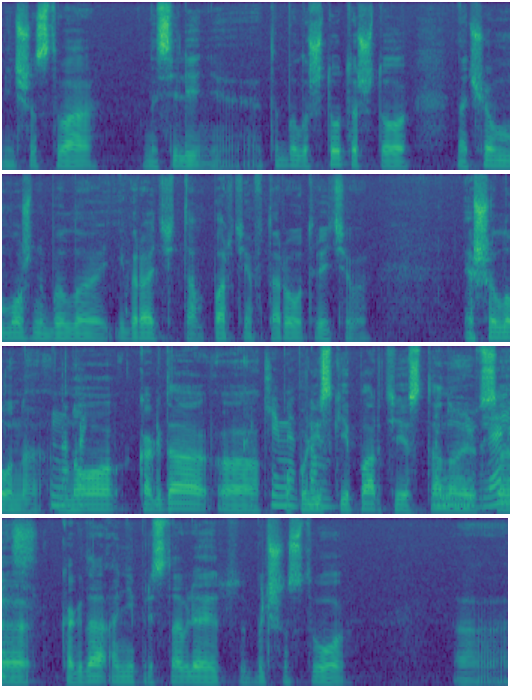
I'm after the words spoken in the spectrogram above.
меньшинства населения. Это было что-то, что, на чем можно было играть там, партиям второго, третьего эшелона. Но, Но как, когда э, популистские партии становятся, они когда они представляют большинство э,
